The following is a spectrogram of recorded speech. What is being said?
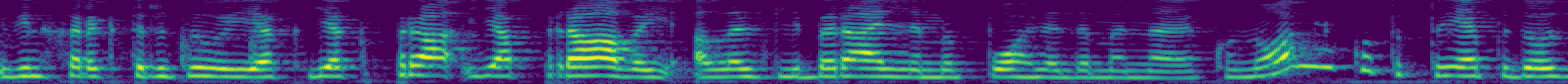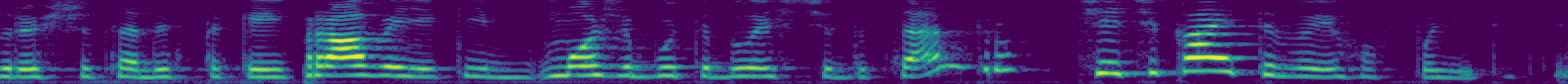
він характеризує як як пра я правий, але з ліберальними поглядами на економіку. Тобто я підозрюю, що це десь такий правий, який може бути ближче до центру. Чи чекаєте ви його в політиці?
